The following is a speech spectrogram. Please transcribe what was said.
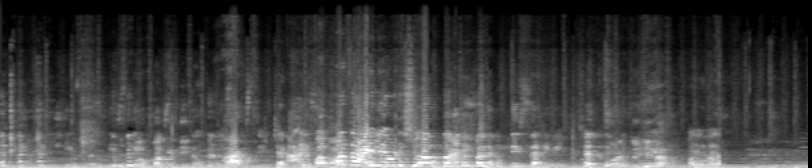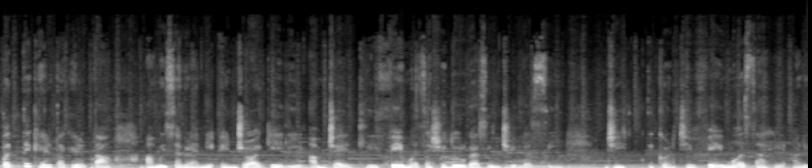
पप्पा किती पप्पाच राहिले एवढे शुअर होय, तुझी का पत्ते खेळता खेळता आम्ही सगळ्यांनी एन्जॉय केली आमच्या इथली फेमस अशी दुर्गासिंगची लस्सी जी इकडची फेमस आहे आणि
